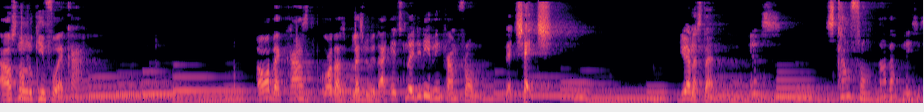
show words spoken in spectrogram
I was not looking for a car. All the cars God has blessed me with, it's, it didn't even come from the church. Do you understand? Yes. It's come from other places.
